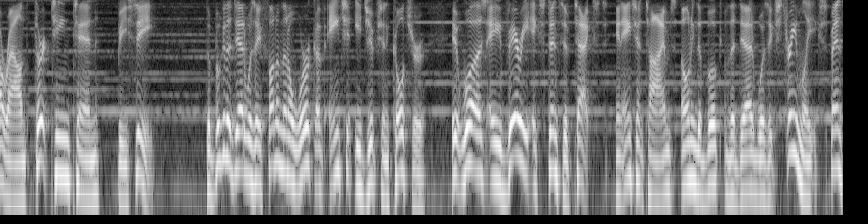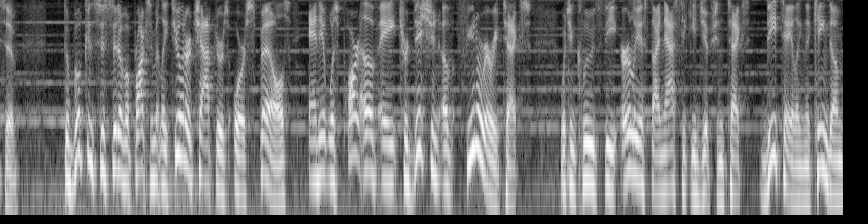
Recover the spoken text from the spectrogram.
around 1310 BC. The Book of the Dead was a fundamental work of ancient Egyptian culture. It was a very extensive text. In ancient times, owning the Book of the Dead was extremely expensive. The book consisted of approximately 200 chapters or spells, and it was part of a tradition of funerary texts, which includes the earliest dynastic Egyptian texts detailing the kingdom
